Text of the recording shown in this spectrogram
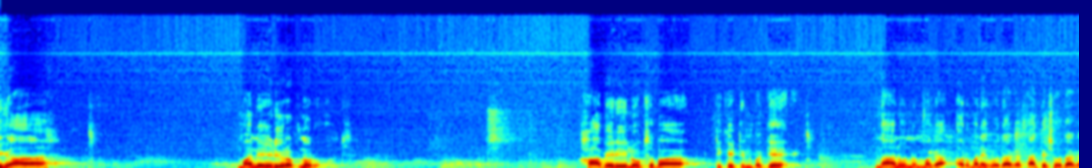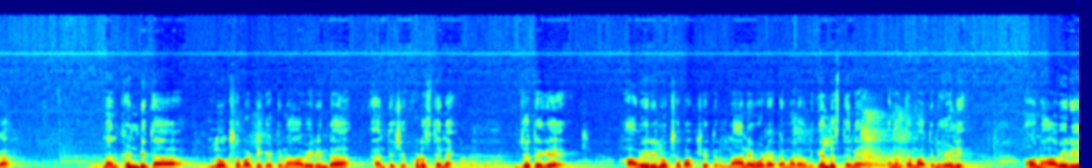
ಈಗ ಮಾನ್ಯ ಯಡಿಯೂರಪ್ಪನವರು ಹಾವೇರಿ ಲೋಕಸಭಾ ಟಿಕೆಟಿನ ಬಗ್ಗೆ ನಾನು ನನ್ನ ಮಗ ಅವ್ರ ಮನೆಗೆ ಹೋದಾಗ ಕಾಂತೇಶ್ ಹೋದಾಗ ನಾನು ಖಂಡಿತ ಲೋಕಸಭಾ ಟಿಕೆಟನ್ನು ಹಾವೇರಿಯಿಂದ ಕಾಂತೇಶಿಗೆ ಕೊಡಿಸ್ತೇನೆ. ಜೊತೆಗೆ ಹಾವೇರಿ ಲೋಕಸಭಾ ಕ್ಷೇತ್ರದಲ್ಲಿ ನಾನೇ ಓಡಾಟ ಮಾಡಿ ಅವನು ಗೆಲ್ಲಿಸ್ತೇನೆ ಅನ್ನೋಂಥ ಮಾತನ್ನು ಹೇಳಿ, ಅವನು ಹಾವೇರಿ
